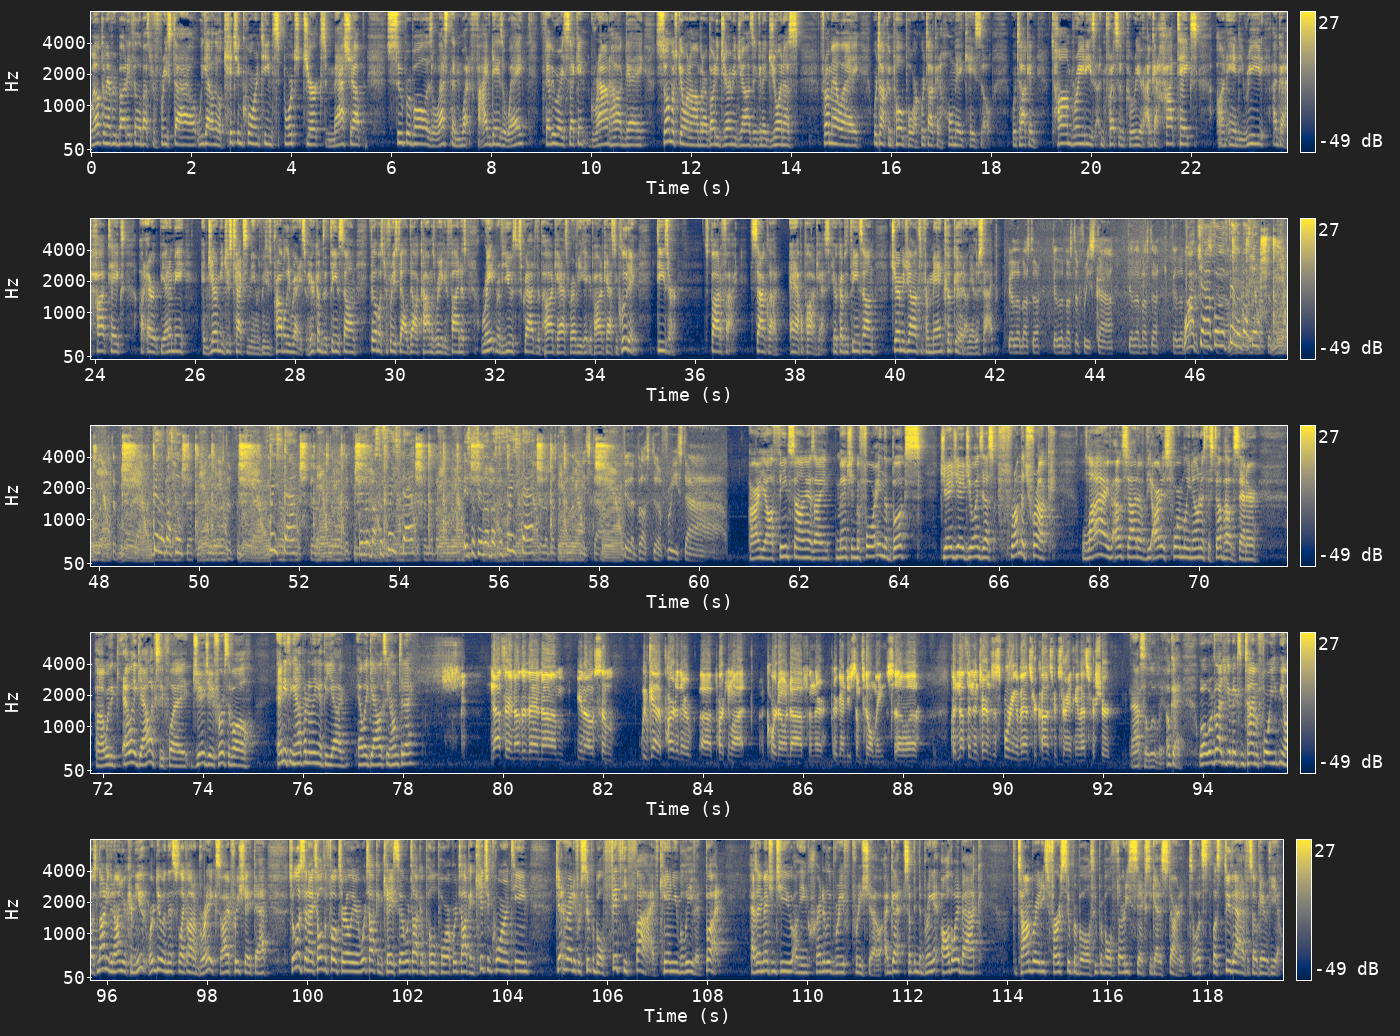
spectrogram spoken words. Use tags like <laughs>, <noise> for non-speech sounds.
Welcome, everybody. Filibuster Freestyle. We got a little kitchen quarantine sports jerks mashup. Super Bowl is less than, what, five days away? February 2nd, Groundhog Day. So much going on, but our buddy Jeremy Johnson is going to join us from LA. We're talking pulled pork. We're talking homemade queso. We're talking Tom Brady's impressive career. I've got hot takes on Andy Reid. I've got hot takes on Eric Bieniemy. And Jeremy just texted me, which means he's probably ready. So here comes the theme song. Filibusterfreestyle.com is where you can find us. Rate, review, subscribe to the podcast wherever you get your podcast, including Deezer, Spotify, SoundCloud, and Apple Podcasts. Here comes the theme song. Jeremy Johnson from Man Cook Good on the other side. Filibuster, filibuster freestyle. Filibuster, filibuster. Watch out for the filibuster. Filibuster. Freestyle. Filibuster freestyle. It's the filibuster freestyle. Filibuster freestyle. All right, y'all. Theme song, as I mentioned before, in the books. JJ joins us from the truck, live outside of the artist formerly known as the StubHub Center, uh, where the LA Galaxy play. JJ, first of all, anything happening at the uh, LA Galaxy home today? Nothing other than um, you know some. We've got a part of their uh, parking lot cordoned off, and they're they're going to do some filming. So, uh, but nothing in terms of sporting events or concerts or anything. That's for sure. Absolutely. Okay. Well, we're glad you can make some time before you. You know, it's not even on your commute. We're doing this like on a break, so I appreciate that. So listen, I told the folks earlier, we're talking queso, we're talking pulled pork, we're talking kitchen quarantine, getting ready for Super Bowl 55. Can you believe it? But as I mentioned to you on the incredibly brief pre-show, I've got something to bring it all the way back to Tom Brady's first Super Bowl, Super Bowl 36 to get us started. So let's let's do that if it's okay with you.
